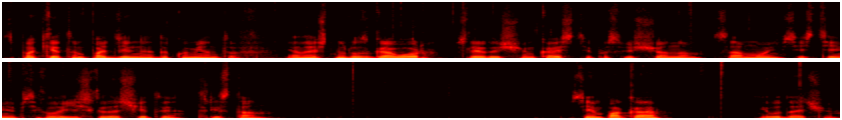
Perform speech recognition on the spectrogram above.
с пакетом поддельных документов, я начну разговор в следующем касте, посвященном самой системе психологической защиты Тристан. Всем пока и удачи!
